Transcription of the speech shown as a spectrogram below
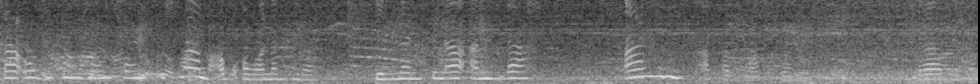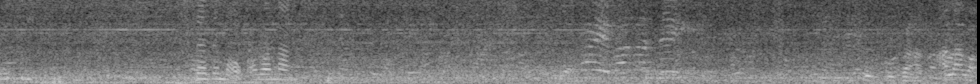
tao dito ng Hong Kong is na maabu-awanan na pinan pilaan na aning apagwakon grabe na 不不不，阿拉吧，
